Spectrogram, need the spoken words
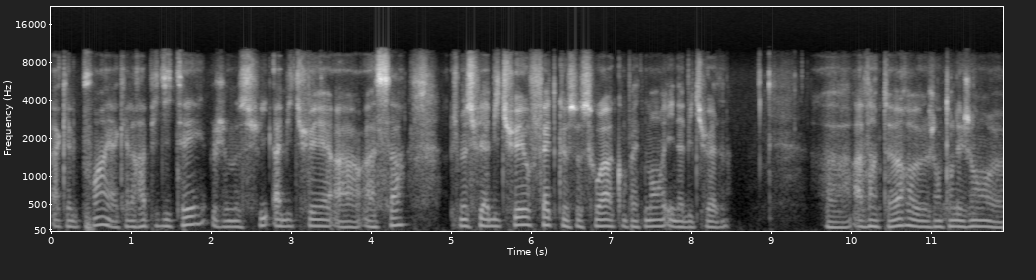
à quel point et à quelle rapidité je me suis habitué à, à ça. Je me suis habitué au fait que ce soit complètement inhabituel. Euh, à 20h, euh, j'entends les gens euh,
